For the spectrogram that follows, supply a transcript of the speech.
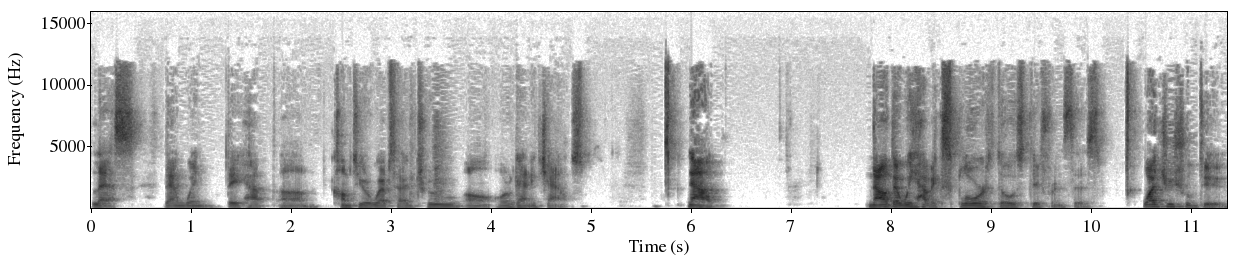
less than when they have um, come to your website through uh, organic channels. Now, now that we have explored those differences, what you should do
